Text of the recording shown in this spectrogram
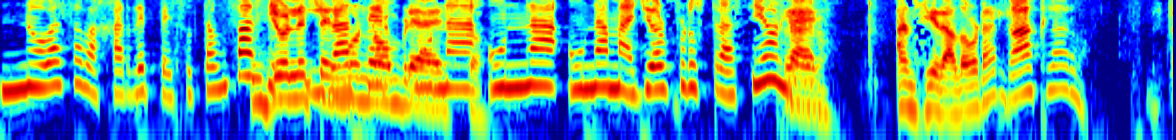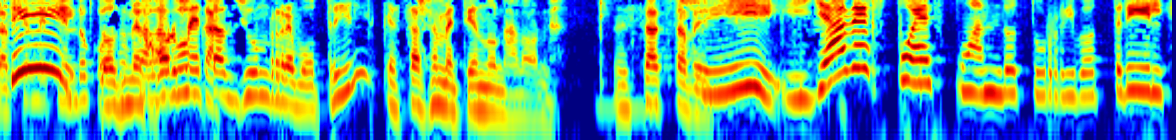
no vas a bajar de peso tan fácil. Yo le y va tengo a ser nombre a una, eso. Una, una mayor frustración. Claro. Ansiedad oral. Ah, claro. Estás Sí. metiendo cosas Entonces, a la mejor boca. métanse un rebotril que estarse metiendo una dona. Exactamente. Sí, y ya después, cuando tu ribotril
